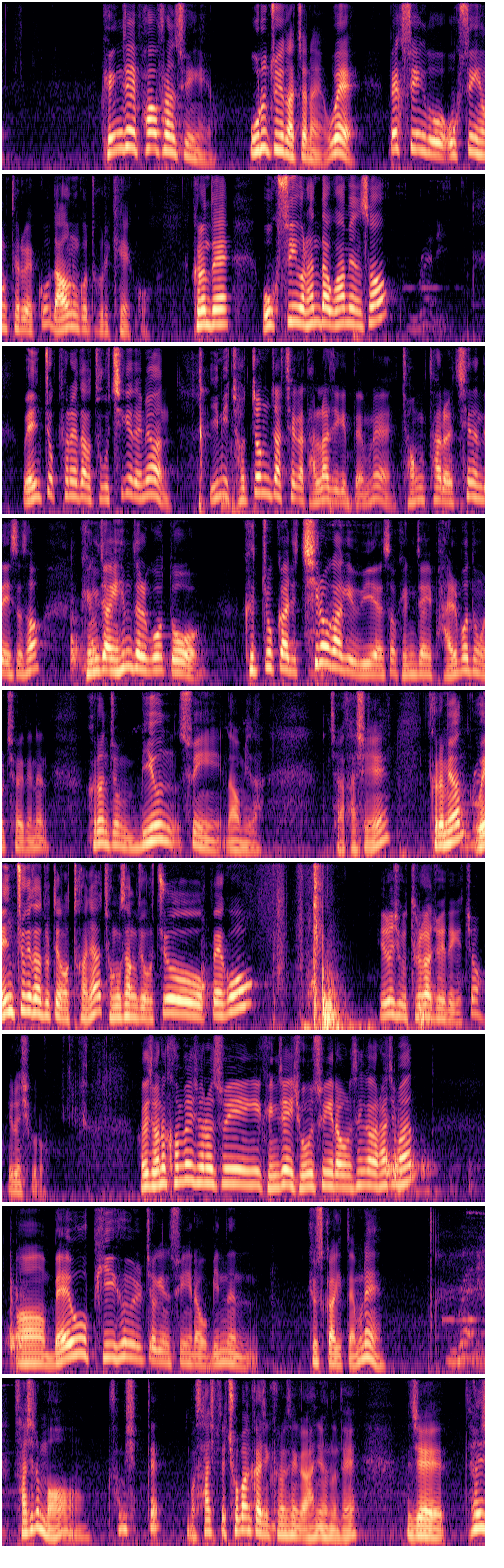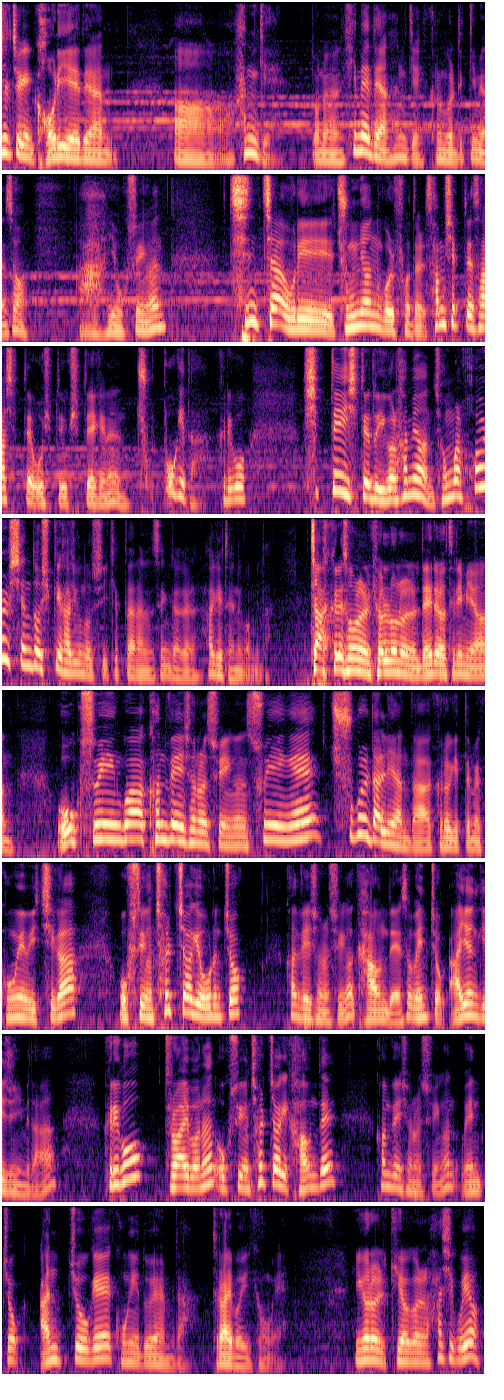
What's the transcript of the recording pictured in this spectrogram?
굉장히 파워풀한 스윙이에요. 오른쪽에 놨잖아요. 왜? 백스윙도 옥스윙 형태로 했고 나오는 것도 그렇게 했고. 그런데 옥스윙을 한다고 하면서 왼쪽 편에다가 두고 치게 되면 이미 저점 자체가 달라지기 때문에 정타를 치는 데 있어서 굉장히 힘들고 또 그쪽까지 치러 가기 위해서 굉장히 발버둥을 쳐야 되는 그런 좀 미운 스윙이 나옵니다. 자, 다시. 그러면 왼쪽에다 둘 때는 어떡하냐? 정상적으로 쭉 빼고 이런 식으로 들어가 줘야 되겠죠? 이런 식으로. 그래서 저는 conventional 스윙이 굉장히 좋은 스윙이라고 생각을 하지만 어, 매우 비효율적인 스윙이라고 믿는 교습가이기 때문에 사실은 뭐 30대, 뭐 40대 초반까지 그런 생각 아니었는데 이제 현실적인 거리에 대한 어, 한계 또는 힘에 대한 한계 그런 걸 느끼면서 아, 이 옥스윙은 진짜 우리 중년 골퍼들 30대, 40대, 50대, 60대에게는 축복이다. 그리고 10대, 20대도 이걸 하면 정말 훨씬 더 쉽게 가지고 놀 수 있겠다라는 생각을 하게 되는 겁니다. 자, 그래서 오늘 결론을 내려드리면 옥스윙과 conventional 스윙은 스윙의 축을 달리한다. 그렇기 때문에 공의 위치가 옥스윙은 철저하게 오른쪽, conventional 스윙은 가운데에서 왼쪽, 아이언 기준입니다. 그리고 드라이버는 옥스윙은 철저하게 가운데, conventional 스윙은 왼쪽 안쪽에 공이 놓여야 합니다. 드라이버의 경우에. 이거를 기억을 하시고요.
